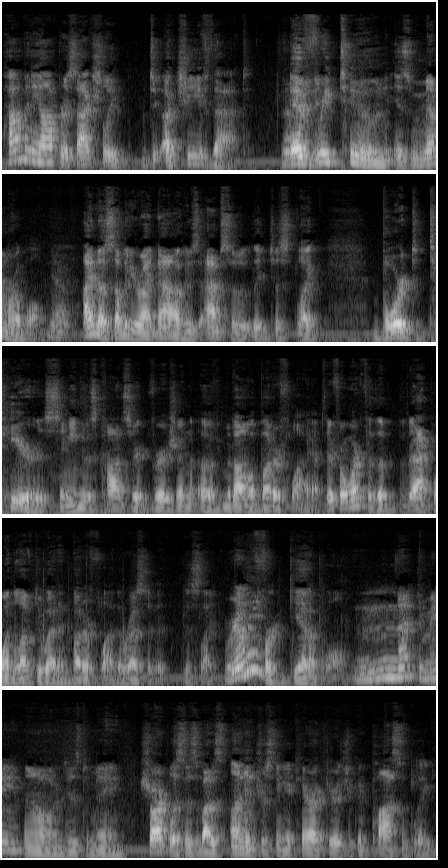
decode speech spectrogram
How many operas actually achieve that? Not every many. tune is memorable. Yeah. I know somebody right now who's absolutely just like bored to tears singing this concert version of Madama Butterfly up there. If it weren't for the Act One love duet and Butterfly, the rest of it is like Really? forgettable. Mm, Not to me. No, it is to me. Sharpless is about as uninteresting a character as you can possibly.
